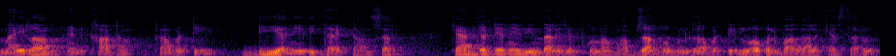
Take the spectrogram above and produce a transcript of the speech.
నైలాన్ అండ్ కాటన్. కాబట్టి డి అనేది కరెక్ట్ ఆన్సర్. క్యాట్గట్ అనేది ఇందాక చెప్పుకున్నాము అబ్జార్బబుల్ కాబట్టి లోపలి భాగాలకేస్తారు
